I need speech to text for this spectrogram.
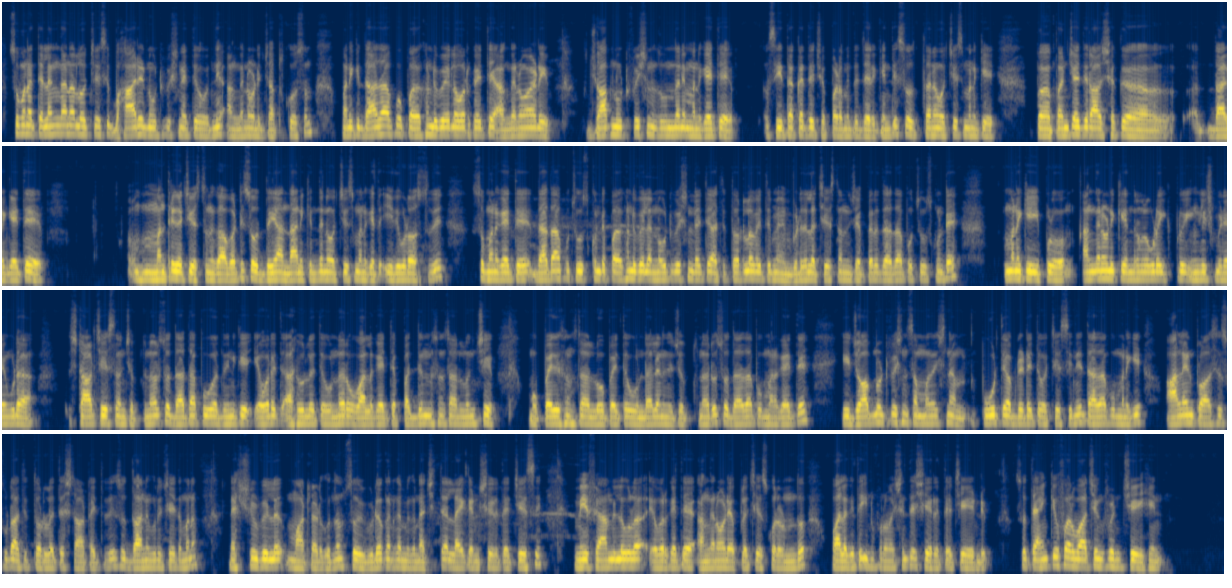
సో మన తెలంగాణలో వచ్చేసి భారీ నోటిఫికేషన్ అయితే ఉంది అంగన్వాడీ జాబ్స్ కోసం. మనకి దాదాపు పదకొండు వేల వరకు అయితే అంగన్వాడీ జాబ్ నోటిఫికేషన్ ఉందని మనకైతే సీతక్క అయితే చెప్పడం అయితే జరిగింది. సో తను వచ్చేసి మనకి ప- పంచాయతీ శాఖ దానికైతే మంత్రిగా చేస్తుంది కాబట్టి సో దా- దాని కిందనే వచ్చేసి మనకైతే ఇది కూడా వస్తుంది. సో మనకైతే దాదాపు చూసుకుంటే పదకొండు వేల నోటిఫికేషన్లు అయితే అతి త్వరలో అయితే మేము విడుదల చేస్తామని చెప్పారు. దాదాపు చూసుకుంటే మనకి ఇప్పుడు అంగన్వాడీ కేంద్రంలో కూడా ఇప్పుడు ఇంగ్లీష్ మీడియం కూడా స్టార్ట్ చేస్తామని చెప్తున్నారు. సో దాదాపు దీనికి ఎవరైతే అర్హులు అయితే ఉన్నారో వాళ్ళకైతే పద్దెనిమిది సంవత్సరాల నుంచి ముప్పై ఐదు సంవత్సరాల లోపు అయితే ఉండాలని చెప్తున్నారు. సో దాదాపు మనకైతే ఈ జాబ్ నోటిఫికేషన్ సంబంధించిన పూర్తి అప్డేట్ అయితే వచ్చేసింది. దాదాపు మనకి ఆన్లైన్ ప్రాసెస్ కూడా అతి త్వరలో అయితే స్టార్ట్ అవుతుంది. సో దాని గురించి అయితే మనం నెక్స్ట్ వీడియోలో మాట్లాడుకుందాం. సో ఈ వీడియో కనుక మీకు నచ్చితే లైక్ అండ్ షేర్ అయితే చేసి మీ ఫ్యామిలీలో కూడా ఎవరికైతే అంగన్వాడీ అప్లై చేసుకోవాలని ఉందో వాళ్ళకైతే ఇన్ఫర్మేషన్ అయితే షేర్ అయితే చేయండి. So thank you for watching friend Jai Hind.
